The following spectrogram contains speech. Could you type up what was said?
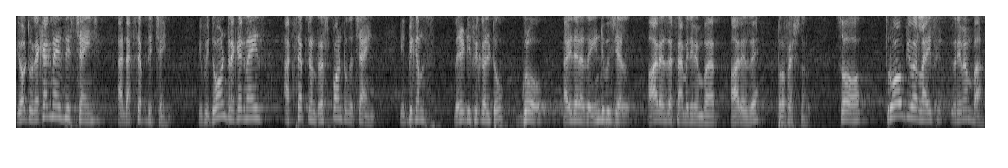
you have to recognize this change and accept the change. If you don't recognize, accept, and respond to the change, it becomes very difficult to grow either as an individual or as a family member or as a professional. So, throughout your life, you remember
